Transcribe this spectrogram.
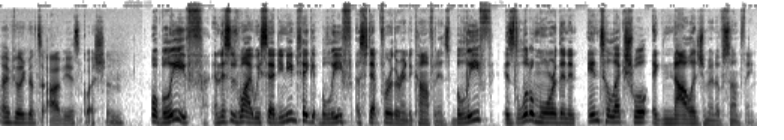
I feel like that's an obvious question. Well, belief, and this is why we said you need to take it belief a step further into confidence. Belief is little more than an intellectual acknowledgement of something.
